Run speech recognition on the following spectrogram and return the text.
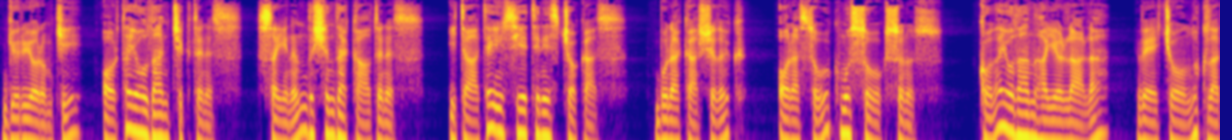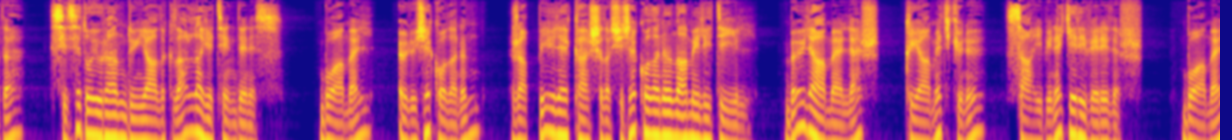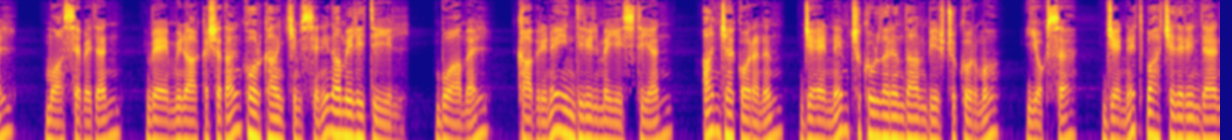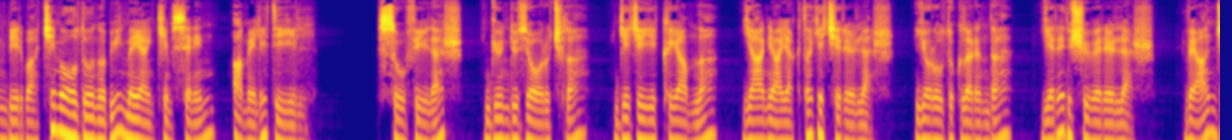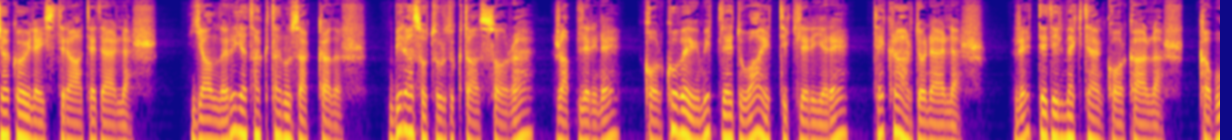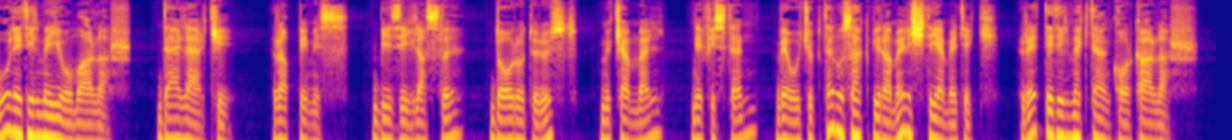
Görüyorum ki orta yoldan çıktınız. Sayının dışında kaldınız. İtaate ünsiyetiniz çok az. Buna karşılık ona soğuk mu soğuksunuz. Kolay olan hayırlarla ve çoğunlukla da sizi doyuran dünyalıklarla yetindiniz. Bu amel ölecek olanın Rabbi ile karşılaşacak olanın ameli değil. Böyle ameller kıyamet günü sahibine geri verilir. Bu amel muhasebeden ve münakaşadan korkan kimsenin ameli değil. Bu amel kabrine indirilmeyi isteyen ancak oranın cehennem çukurlarından bir çukur mu yoksa cennet bahçelerinden bir bahçe mi olduğunu bilmeyen kimsenin ameli değil. Sufiler gündüzü oruçla, geceyi kıyamla yani ayakta geçirirler. Yorulduklarında yere düşüverirler ve ancak öyle istirahat ederler. Yanları yataktan uzak kalır. Biraz oturduktan sonra Rablerine korku ve ümitle dua ettikleri yere tekrar dönerler. Reddedilmekten korkarlar. Kabul edilmeyi umarlar. Derler ki, Rabbimiz biz ihlaslı, doğru dürüst, mükemmel, nefisten ve ucupten uzak bir amel işleyemedik. Reddedilmekten korkarlar.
